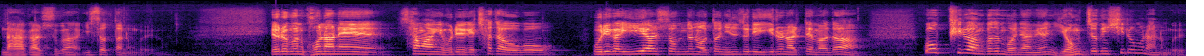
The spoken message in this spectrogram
나아갈 수가 있었다는 거예요. 여러분, 고난의 상황이 우리에게 찾아오고 우리가 이해할 수 없는 어떤 일들이 일어날 때마다 꼭 필요한 것은 뭐냐면 영적인 씨름을 하는 거예요.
